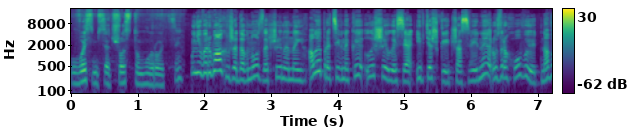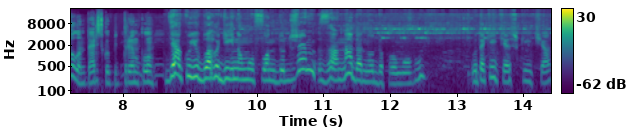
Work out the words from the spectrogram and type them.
у 86-му році. Універмаг вже давно зачинений, але працівники лишилися і в тяжкий час війни розраховують на волонтерську підтримку. Дякую благодійному фонду Джем за надану допомогу у такий тяжкий час.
